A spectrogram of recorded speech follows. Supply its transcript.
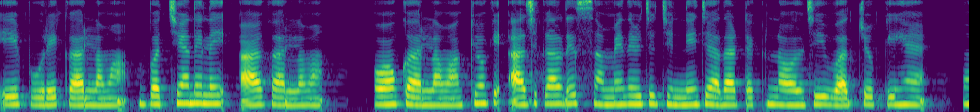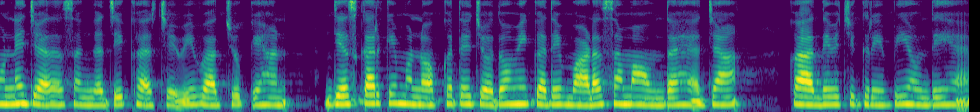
ਇਹ ਪੂਰੇ ਕਰ ਲਵਾਂ, ਬੱਚਿਆਂ ਦੇ ਲਈ ਆ ਕਰ ਲਵਾਂ, ਉਹ ਕਰ ਲਵਾਂ। ਕਿਉਂਕਿ ਅੱਜ ਕੱਲ ਦੇ ਸਮੇਂ ਦੇ ਵਿੱਚ ਜਿੰਨੀ ਜ਼ਿਆਦਾ ਟੈਕਨੋਲੋਜੀ ਵੱਧ ਚੁੱਕੀ ਹੈ ਉਹਨੇ ਜ਼ਿਆਦਾ ਸੰਗਤ ਜੀ ਖਰਚੇ ਵੀ ਵੱਧ ਚੁੱਕੇ ਹਨ। ਜਿਸ ਕਰਕੇ ਮਨੁੱਖ ਤੇ ਜਦੋਂ ਵੀ ਕਦੇ ਮਾੜਾ ਸਮਾਂ ਆਉਂਦਾ ਹੈ ਜਾਂ ਘਰ ਦੇ ਵਿੱਚ ਗਰੀਬੀ ਆਉਂਦੀ ਹੈ,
